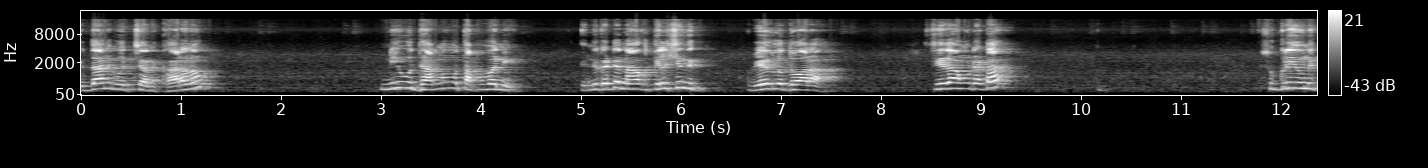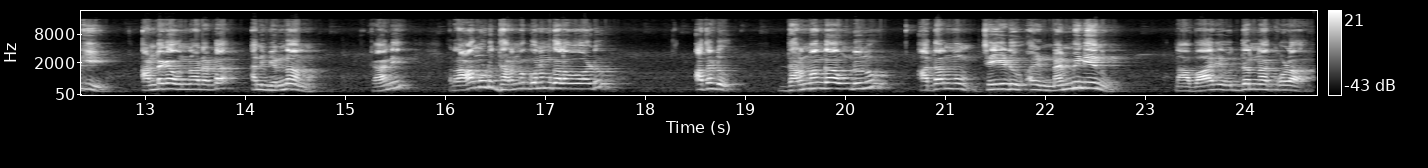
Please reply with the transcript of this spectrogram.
యుద్ధానికి వచ్చాను. కారణం? నీవు ధర్మము తప్పవని. ఎందుకంటే నాకు తెలిసింది వేగుల ద్వారా. శ్రీరాముడట సుగ్రీవునికి అండగా ఉన్నాడట అని విన్నాను. కానీ రాముడు ధర్మగుణం గలవాడు అతడు ధర్మంగా ఉండును అధర్మం చేయడు అని నమ్మి నేను నా భార్య వద్దన్నా కూడా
